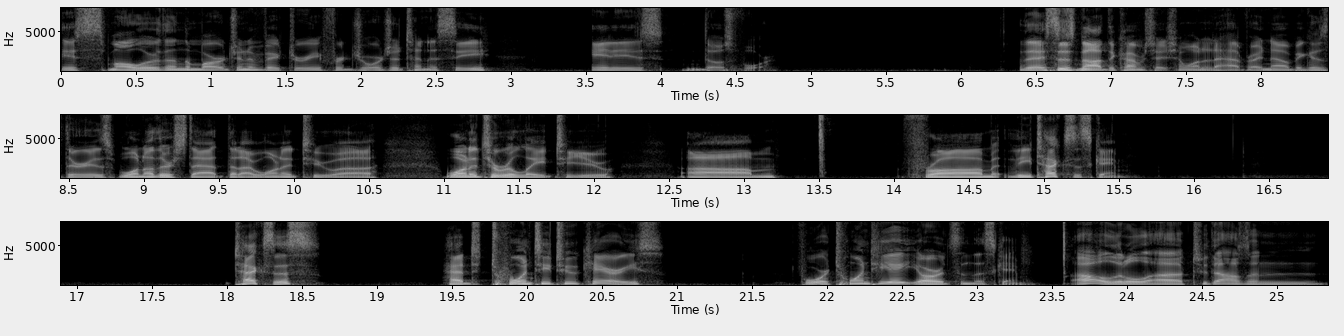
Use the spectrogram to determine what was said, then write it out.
is smaller than the margin of victory for Georgia Tennessee, it is those four. This is not the conversation I wanted to have right now because there is one other stat that I wanted to uh, wanted to relate to you um, from the Texas game. Texas had 22 carries for 28 yards in this game. oh, a little uh, 2015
